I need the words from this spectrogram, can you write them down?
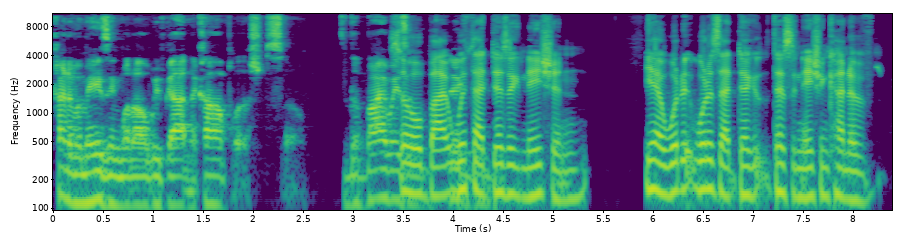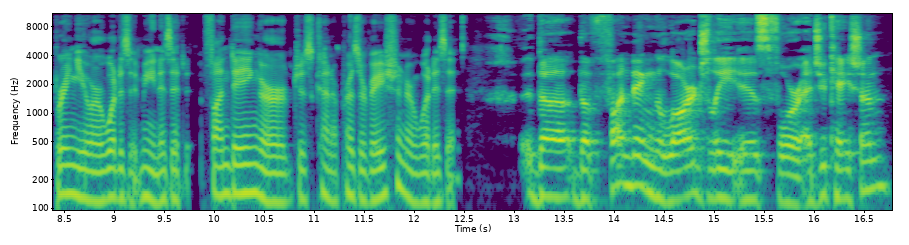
kind of amazing what all we've gotten accomplished. So the byways. So by with that designation, yeah, what what does that de- designation kind of bring you, or what does it mean? Is it funding, or just kind of preservation, or what is it? The the funding largely is for education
